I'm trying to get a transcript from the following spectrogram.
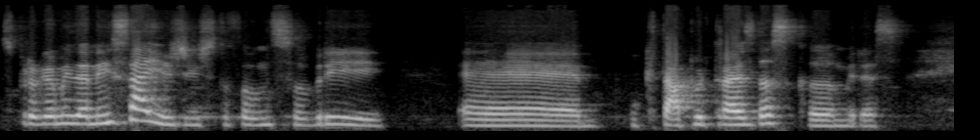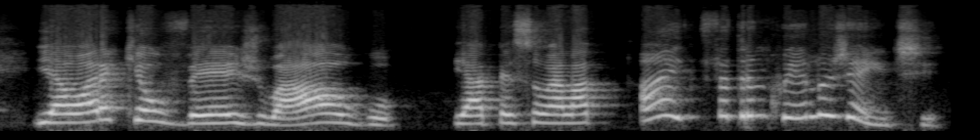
Esse programa ainda nem saiu, gente. Estou falando sobre é, o que está por trás das câmeras. E a hora que eu vejo algo e a pessoa, ela, ai, tá tranquilo, gente.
